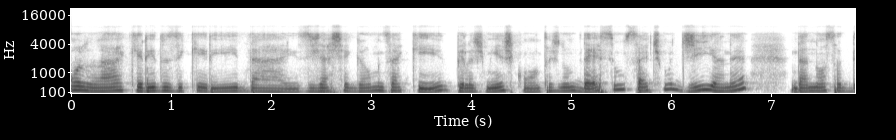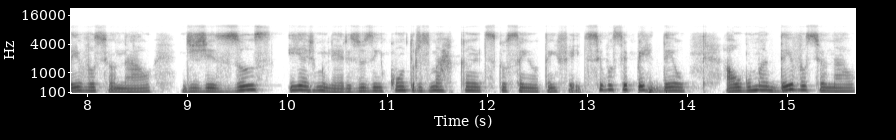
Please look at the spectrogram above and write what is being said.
Olá, queridos e queridas! Já chegamos aqui, pelas minhas contas, no 17º dia, né, da nossa devocional de Jesus e as mulheres, os encontros marcantes que o Senhor tem feito. Se você perdeu alguma devocional,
